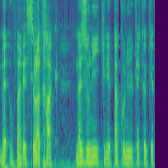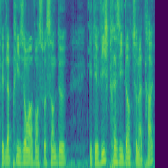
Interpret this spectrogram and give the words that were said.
Mais vous parlez de Sonatrach, Mazouni qui n'est pas connu, quelqu'un qui a fait de la prison avant 62, qui était vice-président de Sonatrach.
